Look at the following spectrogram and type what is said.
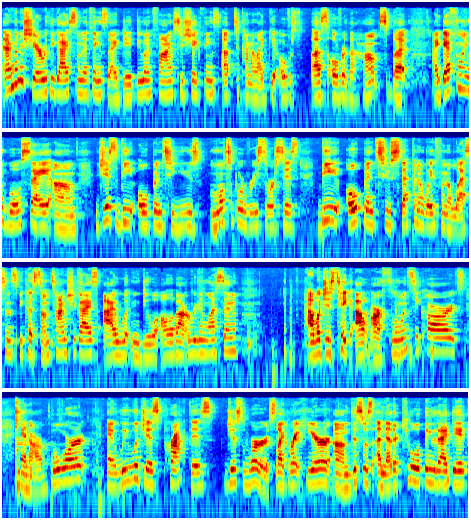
And I'm going to share with you guys some of the things that I did do in phonics to shake things up to kind of like get over us over the humps. But I definitely will say um, just be open to use multiple resources. Be open to stepping away from the lessons because sometimes you guys, I wouldn't do it all about reading lesson. I would just take out our fluency cards and our board and we would just practice just words. Like right here um, this was another cool thing that I did.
